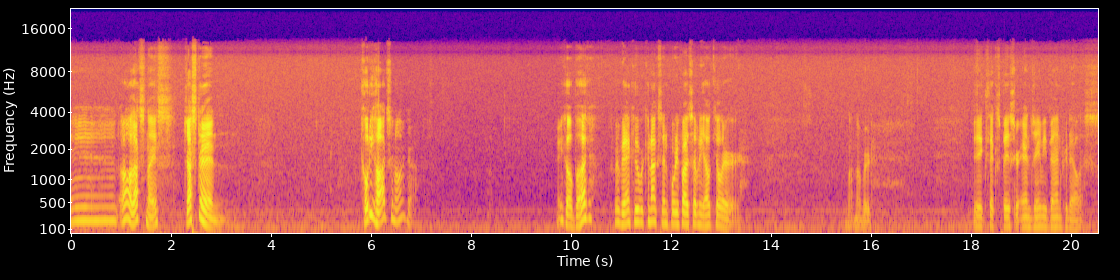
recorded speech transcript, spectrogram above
And, oh, that's nice. Justin. Cody Hodgson autograph. There you go, bud. For Vancouver Canucks and 4570 L Killer. Not numbered. Big, thick spacer and Jamie Benn for Dallas.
